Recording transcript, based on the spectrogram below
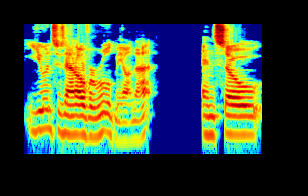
you and Susanna overruled me on that. And so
